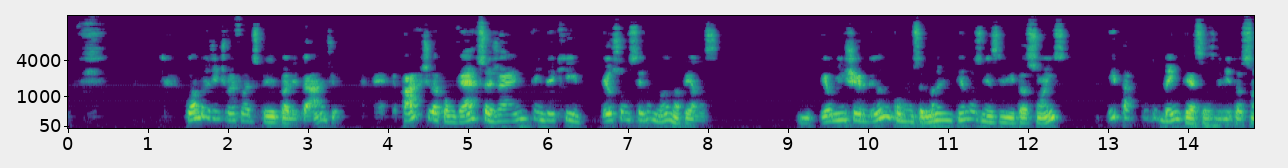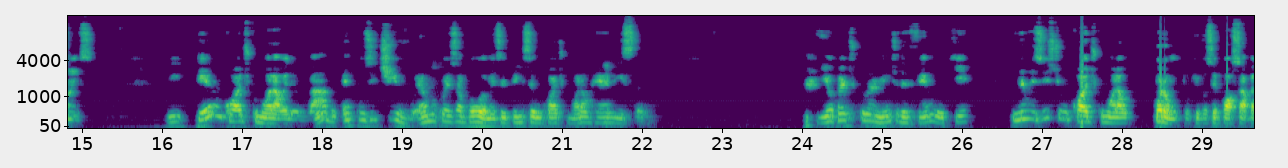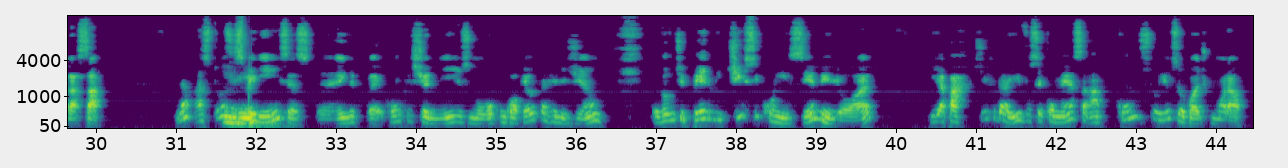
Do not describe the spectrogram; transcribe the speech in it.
Quando a gente vai falar de espiritualidade, parte da conversa já é entender que eu sou um ser humano apenas. Eu me enxergando como um ser humano, eu entendo as minhas limitações e tá tudo bem ter essas limitações. E ter um código moral elevado é positivo, é uma coisa boa, mas ele tem que ser um código moral realista. E eu particularmente defendo que não existe um código moral pronto que você possa abraçar. Não, as tuas uhum. experiências é, é, com o cristianismo ou com qualquer outra religião vão te permitir se conhecer melhor e a partir daí você começa a construir o seu código moral.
